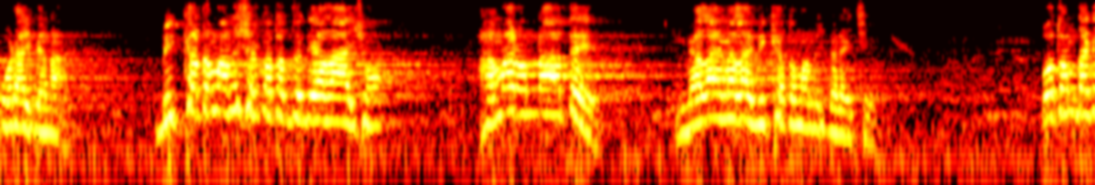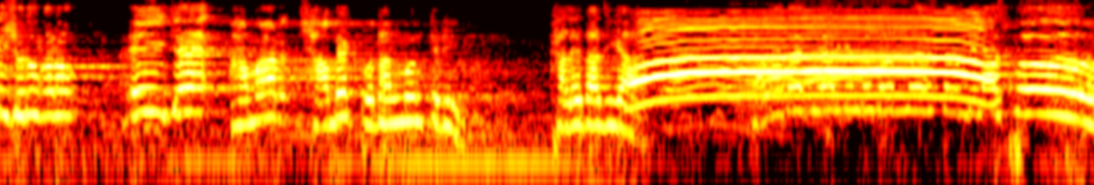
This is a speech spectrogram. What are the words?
ওড়াইবে না। বিখ্যাত মানুষের কথা যদি এলা আইস আমার অন্য হাতে মেলায় মেলায় বিখ্যাত মানুষ বেড়াইছে। প্রথম থেকে শুরু করো এই যে আমার সাবেক প্রধানমন্ত্রী খালেদা জিয়া খালেদা জিয়ার কিন্তু জন্মস্থান দিনাজপুর।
